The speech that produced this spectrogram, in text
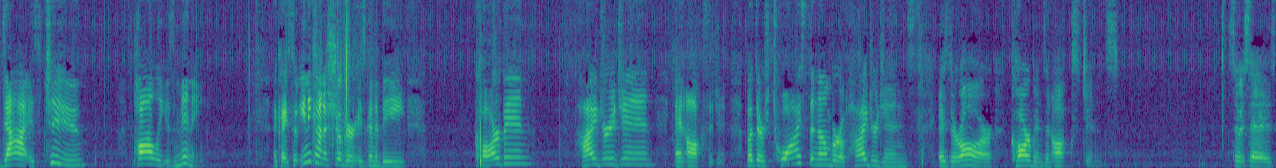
Di is two, poly is many. Okay, so any kind of sugar is going to be carbon, hydrogen, and oxygen. But there's twice the number of hydrogens as there are carbons and oxygens. So it says,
